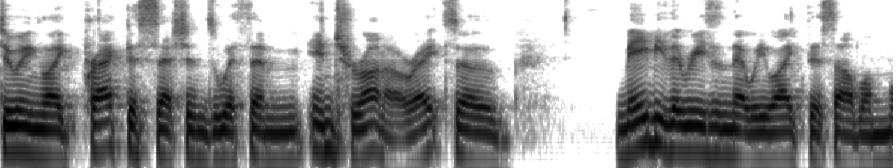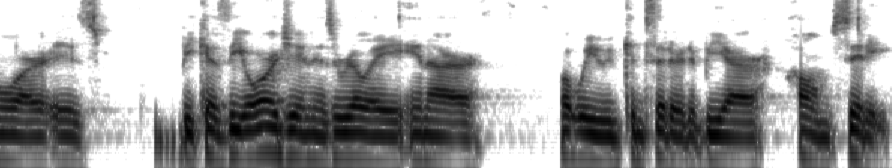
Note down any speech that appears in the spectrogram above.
doing like practice sessions with them in Toronto, right? So maybe the reason that we like this album more is because the origin is really in our what we would consider to be our home city.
